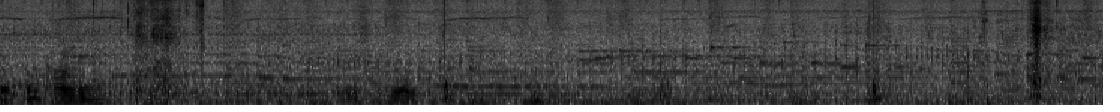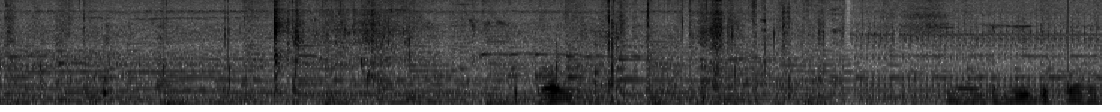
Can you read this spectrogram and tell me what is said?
tapon kaleng. Tulis sa dual. Surprise. Sinal dan hidup lah.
